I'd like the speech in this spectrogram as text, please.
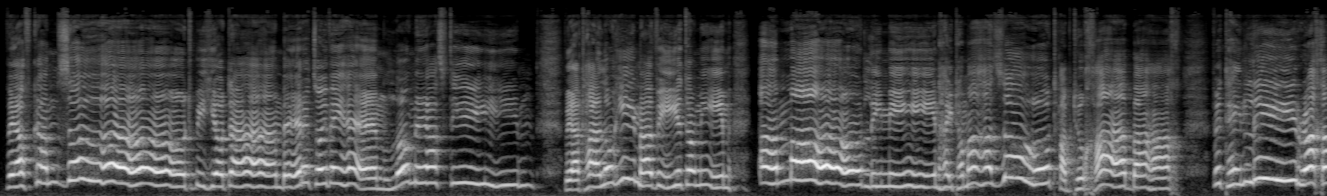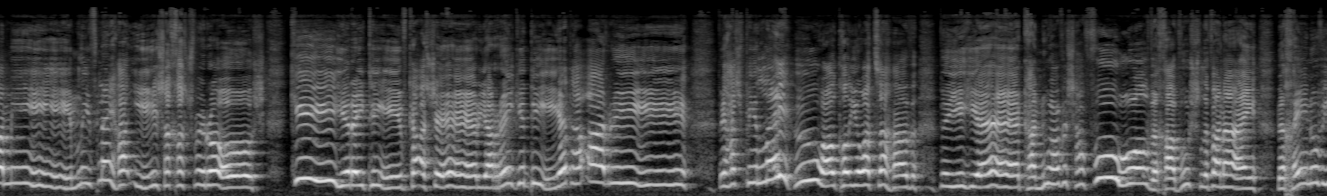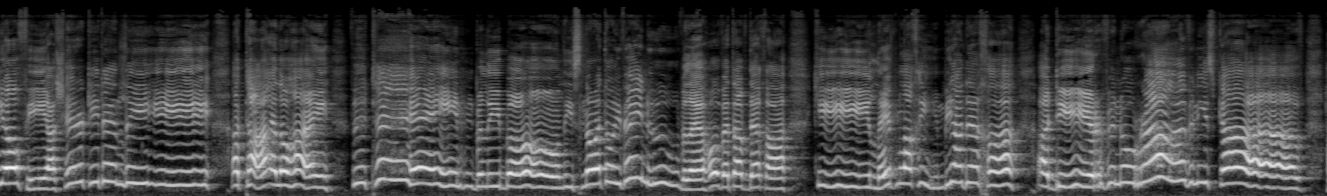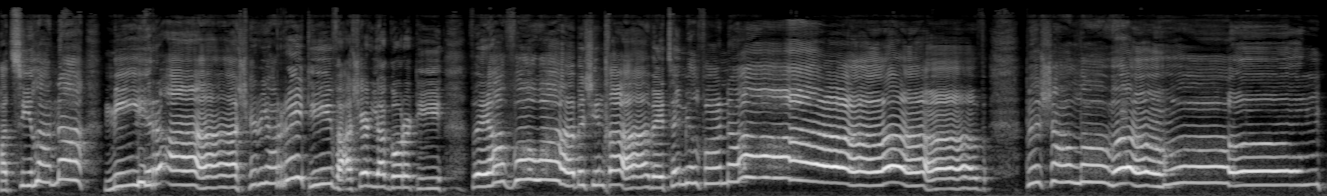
ואף גם זאת בהיותם בארץ אויביהם לא מאסתים. ואתה אלוהים אבי יתומים עמוד לי מן היתומה הזאת הבטוחה בך ותן לי רחמים לפני האיש אחשורוש כי יראתיו כאשר ירא גדי את הארי והשפילהו על כל יועציו ויהיה כנוע ושפול וחבוש לפניי וכן וביופי אשר תיתן לי אתה אלוהי ותן בליבו לשנוא את אויבינו ולאהוב את עבדיך כי לב מלאכים בידיך אדיר ונורא ונשגב הצילה נא מיראה אשר יראתי ואשר יגורתי ואבוא בשמך ואצא מלפניו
